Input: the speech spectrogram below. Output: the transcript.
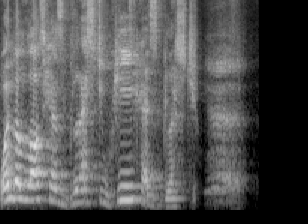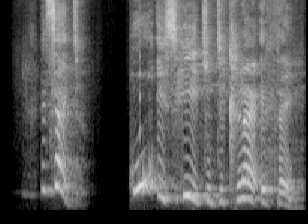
When the Lord has blessed you, He has blessed you. He said, Who is he to declare a thing?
